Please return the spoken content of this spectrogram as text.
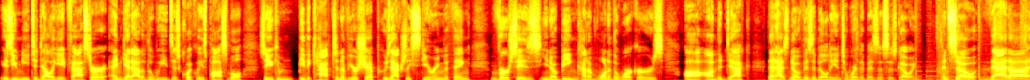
is you need to delegate faster and get out of the weeds as quickly as possible so you can be the captain of your ship who's actually steering the thing versus, you know, being kind of one of the workers uh, on the deck that has no visibility into where the business is going. And so that uh,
